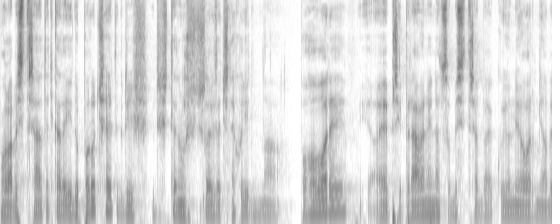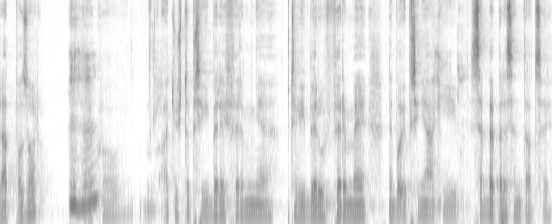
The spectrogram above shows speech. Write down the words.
mohla bys třeba teďka i doporučit, když, když ten už člověk začne chodit na pohovory a je připravený, na co by si třeba jako junior měl brát pozor? Mm-hmm. Jako, ať už to při výběru firmě, při výběru firmy, nebo i při nějaký sebeprezentaci.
